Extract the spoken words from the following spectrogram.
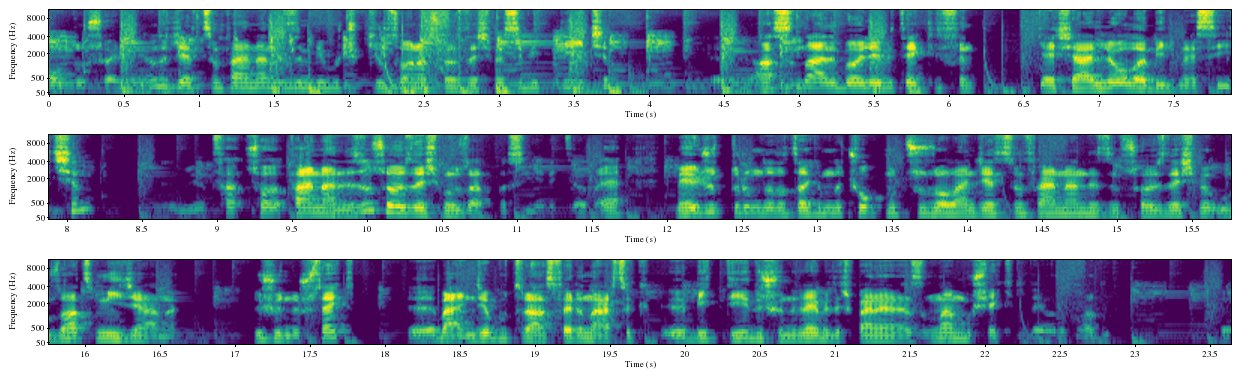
olduğu söyleniyordu. Jetson Fernandez'in bir buçuk yıl sonra sözleşmesi bittiği için aslında hani böyle bir teklifin geçerli olabilmesi için Fernandez'in sözleşme uzatması gerekiyor. E, mevcut durumda da takımda çok mutsuz olan Jetson Fernandez'in sözleşme uzatmayacağını düşünürsek e, bence bu transferin artık e, bittiği düşünülebilir. Ben en azından bu şekilde yorumladım. E,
